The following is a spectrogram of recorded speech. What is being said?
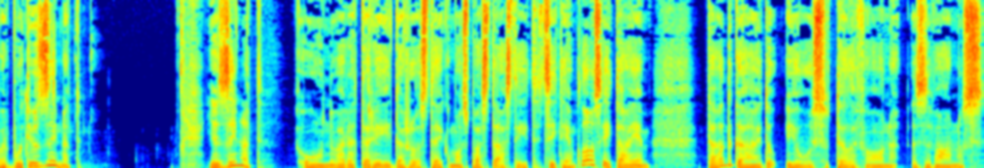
Varbūt jūs zinat. Ja zinat, un varat arī dažos teikumos pastāstīt citiem klausītājiem, tad gaidu jūsu telefona zvanus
